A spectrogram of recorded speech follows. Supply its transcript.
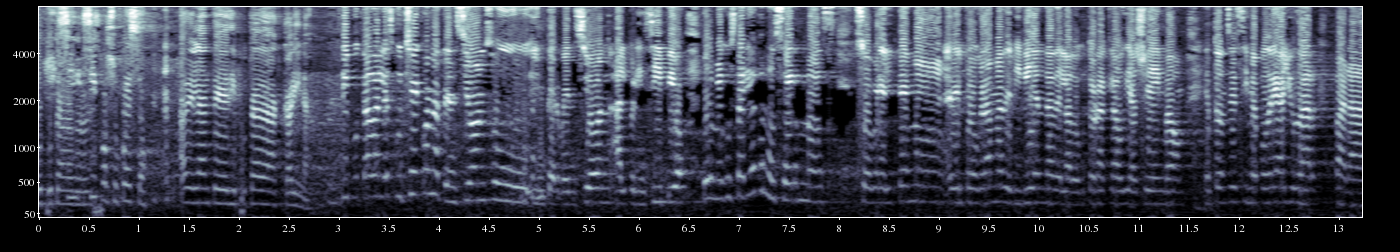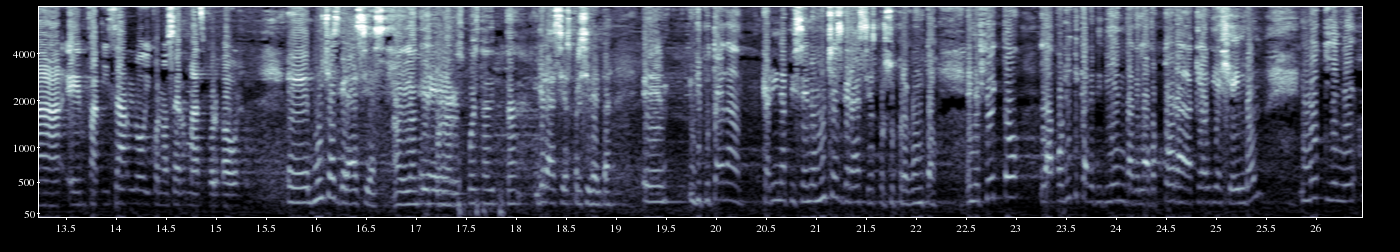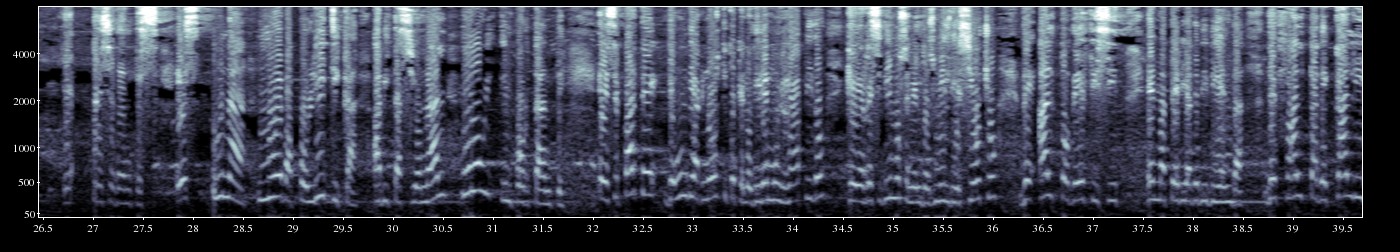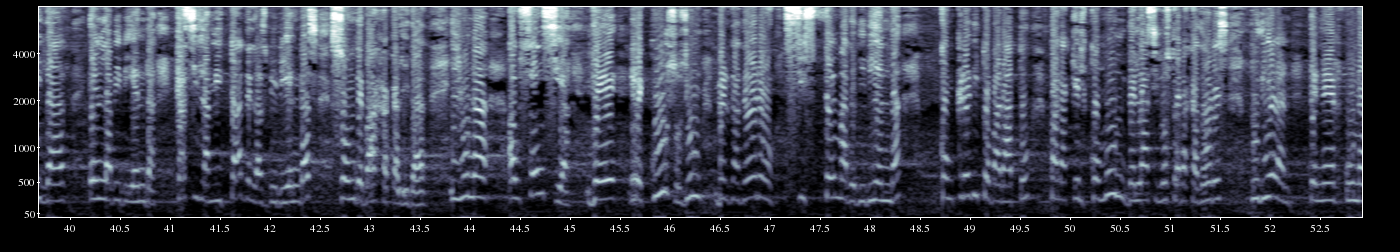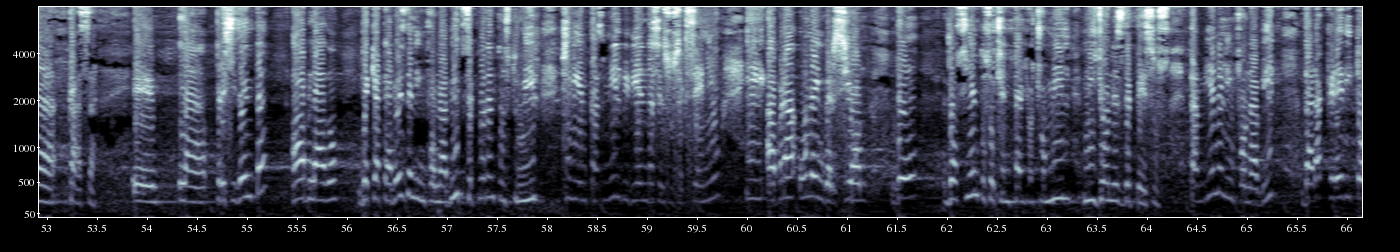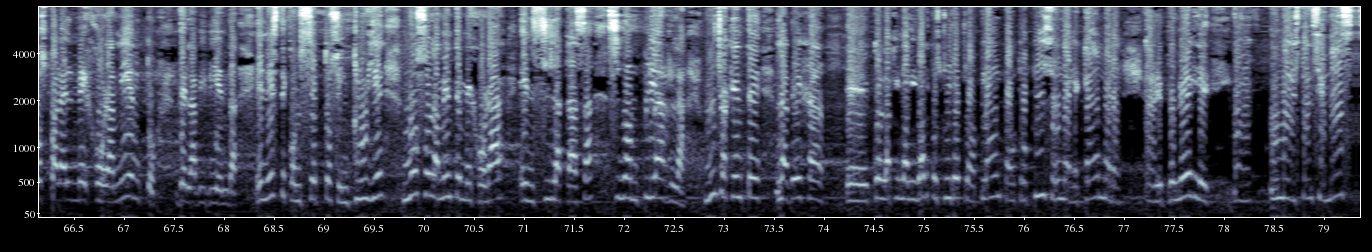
Diputada sí, sí, por supuesto. Adelante, diputada Karina. Diputada, le escuché con atención su intervención al principio, pero me gustaría conocer más sobre el tema del programa de vivienda de la doctora Claudia Sheinbaum. Entonces, si me podría ayudar para enfatizarlo y conocer más, por favor. Eh, muchas gracias. Adelante con la eh, respuesta, diputada. Gracias, presidenta. Eh, diputada Karina Piceno, muchas gracias por su pregunta. En efecto, la política de vivienda de la doctora Claudia Sheinbaum no tiene precedentes. Es una nueva política habitacional muy importante. Eh, se parte de un diagnóstico, que lo diré muy rápido, que recibimos en el 2018, de alto déficit en materia de vivienda, de falta de calidad en la vivienda. Casi la mitad de las viviendas son de baja calidad y una ausencia de recursos, de un verdadero sistema de vivienda con crédito barato para que el común de las y los trabajadores pudieran tener una casa. Eh, la presidenta ha hablado de que a través del Infonavit se puedan construir 500 mil viviendas en su sexenio y habrá una inversión de 288 mil millones de pesos. También el Infonavit dará créditos para el mejoramiento de la vivienda. En este concepto se incluye no solamente mejorar en sí la casa, sino ampliarla. Mucha gente la deja eh, con la finalidad de construir otra planta, otro piso, una recámara, ponerle eh, una estancia más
